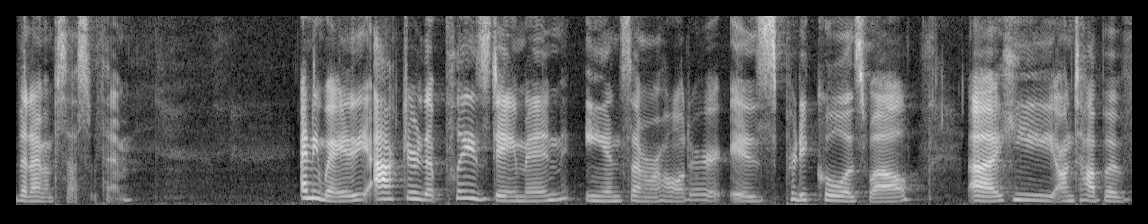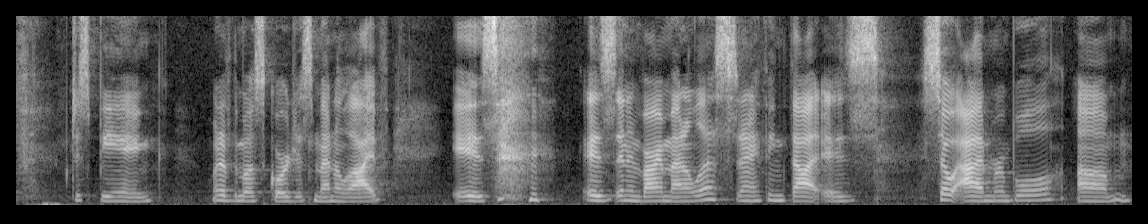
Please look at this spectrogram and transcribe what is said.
that I'm obsessed with him. Anyway, the actor that plays Damon, Ian Somerhalder, is pretty cool as well. Uh, he, on top of just being one of the most gorgeous men alive, is is an environmentalist, and I think that is so admirable. Um,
